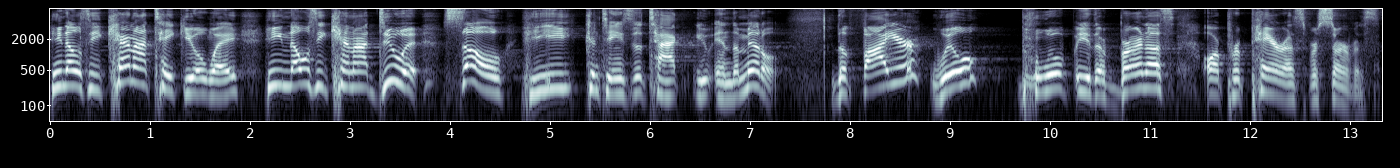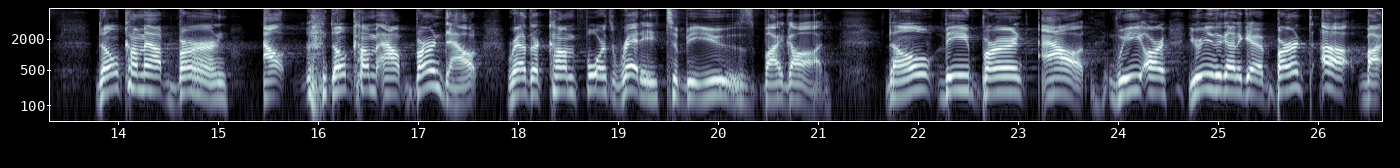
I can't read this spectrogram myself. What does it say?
He knows he cannot take you away. He knows he cannot do it. So he continues to attack you in the middle. The fire will will either burn us or prepare us for service. Don't come out burn out don't come out burned out. Rather come forth ready to be used by god don't be burnt out. We are, you're either going to get burnt up by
